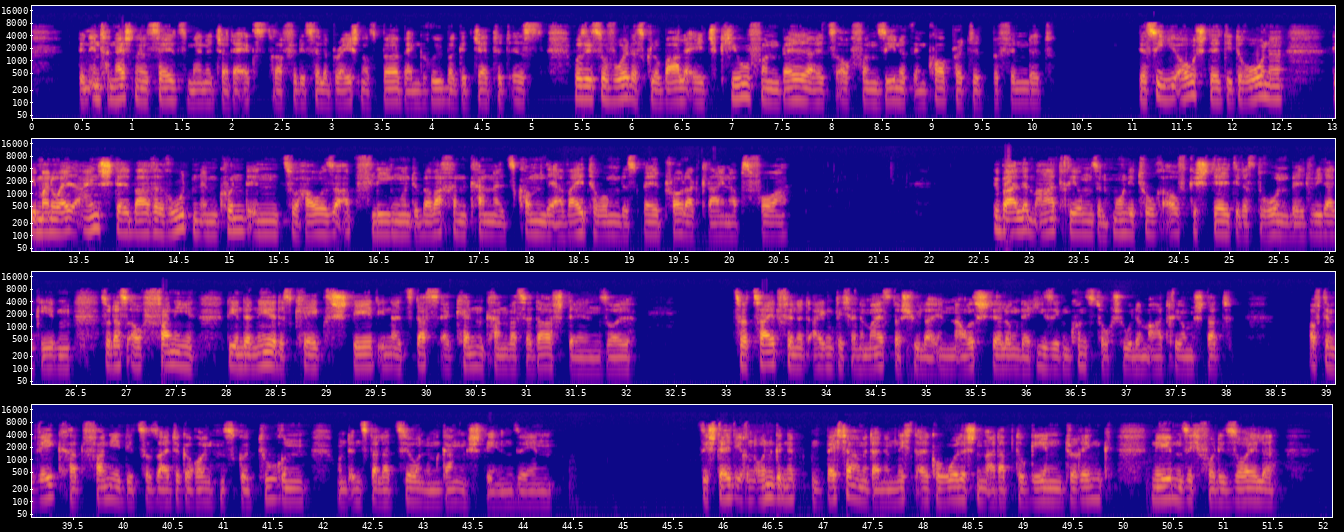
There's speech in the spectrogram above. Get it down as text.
den International Sales Manager, der extra für die Celebration aus Burbank rüber gejettet ist, wo sich sowohl das globale HQ von Bell als auch von Zenith Incorporated befindet. Der CEO stellt die Drohne, die manuell einstellbare Routen im KundInnen zu Hause abfliegen und überwachen kann, als kommende Erweiterung des Bell Product Lineups vor. Überall im Atrium sind Monitore aufgestellt, die das Drohnenbild wiedergeben, so dass auch Fanny, die in der Nähe des Cakes steht, ihn als das erkennen kann, was er darstellen soll. Zurzeit findet eigentlich eine Meisterschülerinnenausstellung der hiesigen Kunsthochschule im Atrium statt. Auf dem Weg hat Fanny die zur Seite geräumten Skulpturen und Installationen im Gang stehen sehen. Sie stellt ihren ungenippten Becher mit einem nicht-alkoholischen adaptogenen Drink neben sich vor die Säule,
